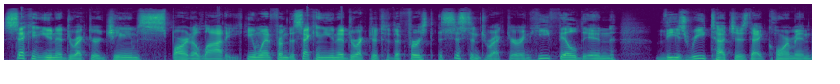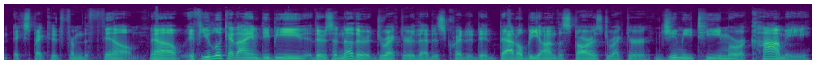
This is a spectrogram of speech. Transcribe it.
second unit director James Sbardellati. He went from the second unit director to the first assistant director and he filled in these retouches that Corman expected from the film. Now, if you look at IMDb, there's another director that is credited, Battle Beyond the Stars director Jimmy T. Murakami,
